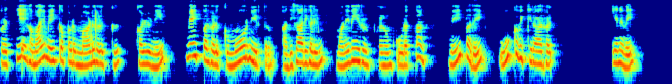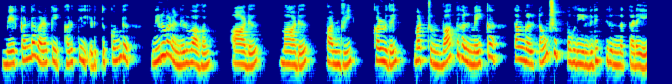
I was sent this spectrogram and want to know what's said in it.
பிரத்யேகமாய் மேய்க்கப்படும் மாடுகளுக்கு கழுநீர் மேய்ப்பர்களுக்கு மோர் நீர் தரும் அதிகாரிகளின் மனைவியர்களும் கூடத்தான் மேய்ப்பதை ஊக்குவிக்கிறார்கள். எனவே மேற்கண்ட வழக்கை கருத்தில் எடுத்துக்கொண்டு நிறுவன நிர்வாகம் ஆடு மாடு பன்றி கழுதை மற்றும் வாத்துகள் மேய்க்க தங்கள் டவுன்ஷிப் பகுதியில் விதித்திருந்த தடையை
